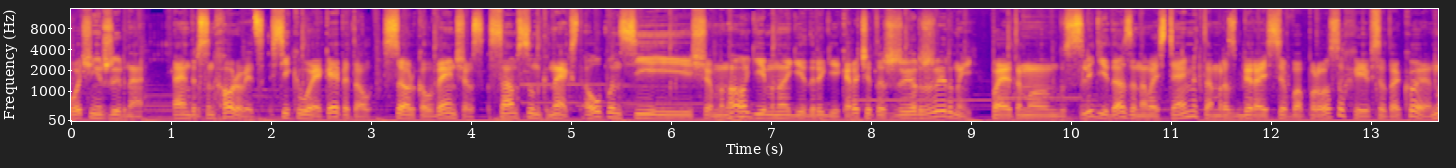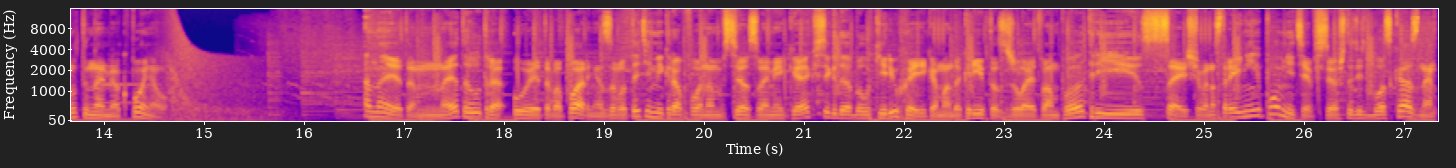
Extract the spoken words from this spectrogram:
очень жирно, Andreessen Horowitz, Sequoia Capital, Circle Ventures, Samsung Next, OpenSea и еще многие-многие другие. Короче, это жир жирный. Поэтому следи, да, за новостями, там разбирайся в вопросах и все такое. Ну ты намек понял. А на этом, на это утро у этого парня за вот этим микрофоном все. С вами, как всегда, был Кирюха и команда Криптус желает вам потрясающего настроения. И помните, все, что здесь было сказано,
